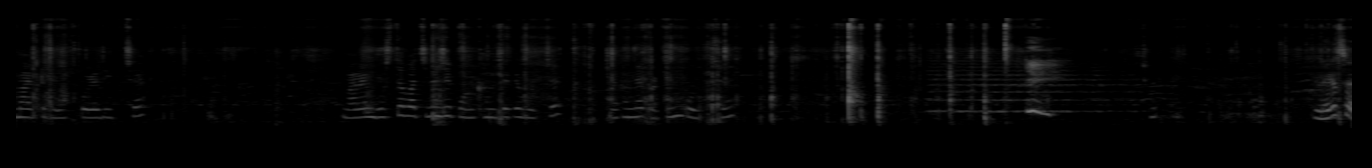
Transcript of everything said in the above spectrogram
মা একটু হেল্প করে দিচ্ছে। মানে আমি বুঝতে পারছি না যে কোনখান থেকে হচ্ছে। এখানে কাটিং করছে। লেগেছে?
